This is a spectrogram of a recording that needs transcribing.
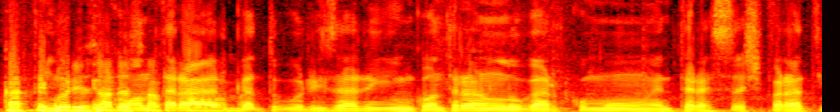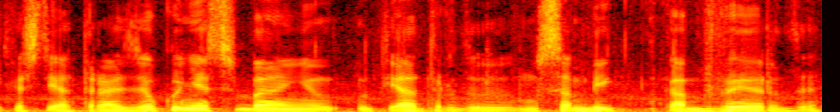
categorizar encontrar, categorizar e encontrar um lugar comum entre essas práticas teatrais. Eu conheço bem o, o teatro de Moçambique, Cabo Verde,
